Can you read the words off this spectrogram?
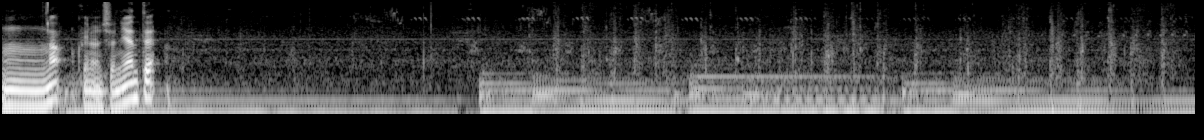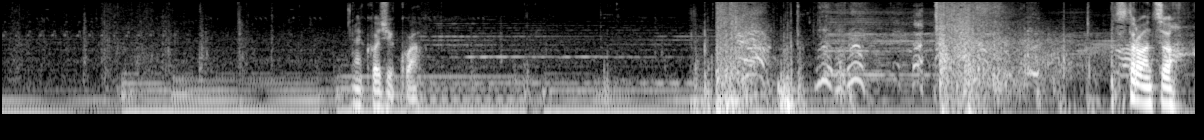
Mm, no, qui non c'è niente. Eccoci qua. Stronzo.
